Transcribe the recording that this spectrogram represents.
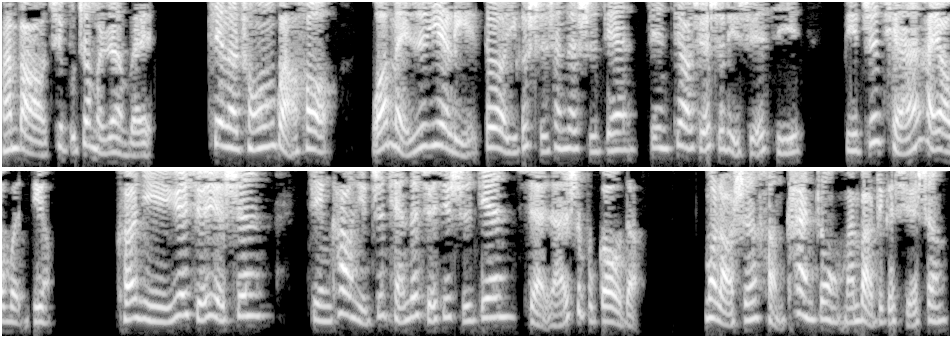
满宝却不这么认为。进了崇文馆后，我每日夜里都有一个时辰的时间进教学室里学习，比之前还要稳定。可你越学越深，仅靠你之前的学习时间显然是不够的。莫老师很看重满宝这个学生，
